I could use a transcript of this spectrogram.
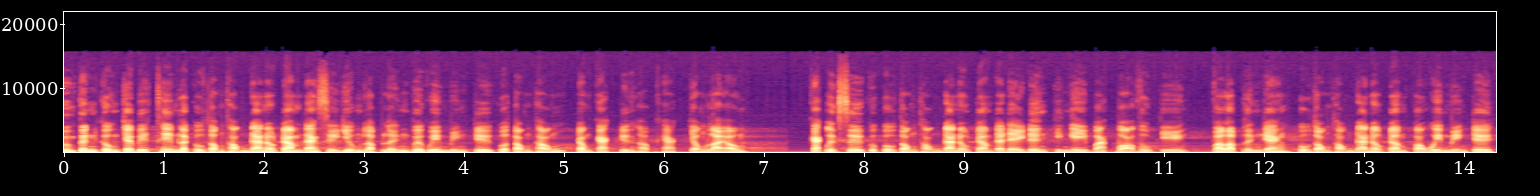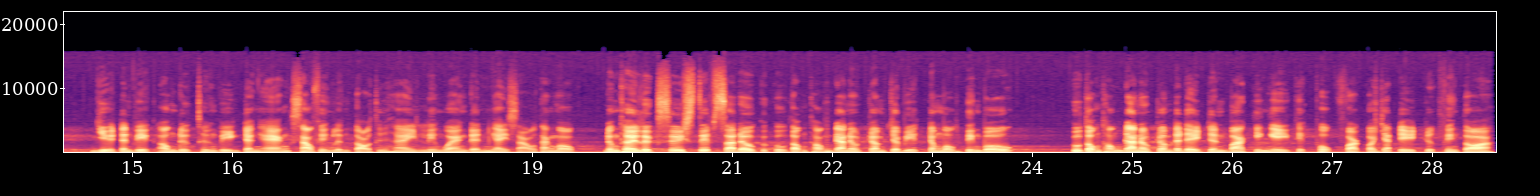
Nguồn tin cũng cho biết thêm là cựu Tổng thống Donald Trump đang sử dụng lập luận về quyền miễn trừ của Tổng thống trong các trường hợp khác chống lại ông. Các luật sư của cựu Tổng thống Donald Trump đã đệ đơn kiến nghị bác bỏ vụ kiện và lập luận rằng cựu Tổng thống Donald Trump có quyền miễn trừ dựa trên việc ông được Thượng viện trấn án sau phiên luận tội thứ hai liên quan đến ngày 6 tháng 1. Đồng thời, luật sư Steve Sado của cựu Tổng thống Donald Trump cho biết trong một tuyên bố Cựu Tổng thống Donald Trump đã đệ trình ba kiến nghị thuyết phục và có giá trị trước phiên tòa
